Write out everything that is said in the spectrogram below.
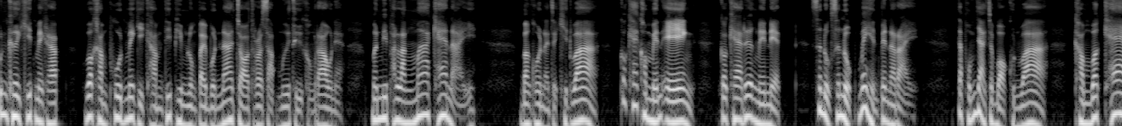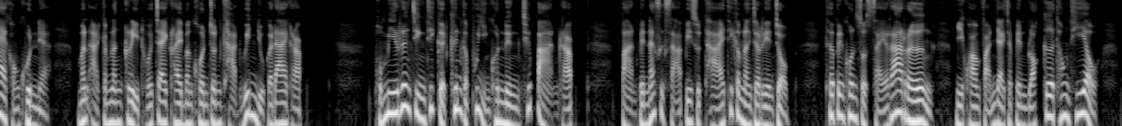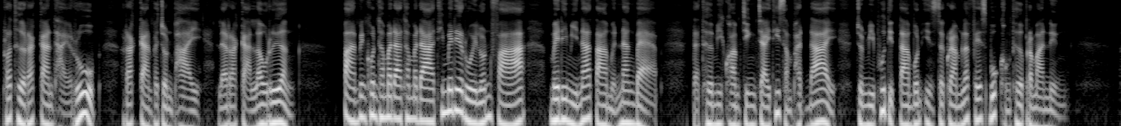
คุณเคยคิดไหมครับ ว่าคำพูดไม่กี่คำที่พิมพ์ลงไปบนหน้าจอโทรศัพท์มือถือของเราเนี่ย มันมีพลังมากแค่ไหน บางคนอาจจะคิดว่าก็แค่คอมเมนต์เอง ก็แค่เรื่องในเน็ต สนุกสนุกไม่เห็นเป็นอะไร แต่ผมอยากจะบอกคุณว่าคำว่าแค่ของคุณเนี่ย มันอาจกำลังกรีดหัวใจใครบางคนจนขาดวิ่นอยู่ก็ได้ครับ ผมมีเรื่องจริงที่เกิดขึ้นกับผู้หญิงคนหนึ่งชื่อป่านครับ ป่านเป็นนักศึกษาปีสุดท้ายที่กำลังจะเรียนจบ เธอเป็นคนสดใสร่าเริง มีความฝันอยากจะเป็นบล็อกเกอร์ท่องเที่ยว เพราะเธอรักการถ่ายรูป รักการผจญภัย และรักการเล่าเรื่อง ป่านเป็นคนธรรมดาธรรมดาที่ไม่ได้รวยล้นฟ้า ไม่ได้มีหน้าตาเหมือนนางแบบ แต่เธอมีความจริงใจที่สัมผัสได้ จนมีผู้ติดตามบน Instagram และ Facebook ของเธอประมาณหนึ่ง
